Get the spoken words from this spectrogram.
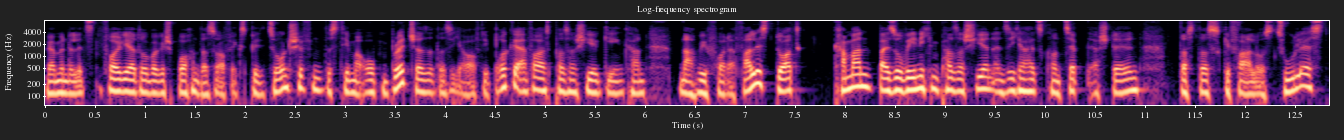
Wir haben in der letzten Folge ja darüber gesprochen, dass auf Expeditionsschiffen das Thema Open Bridge, also dass ich auch auf die Brücke einfach als Passagier gehen kann, nach wie vor der Fall ist. Dort kann man bei so wenigen Passagieren ein Sicherheitskonzept erstellen, dass das gefahrlos zulässt.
